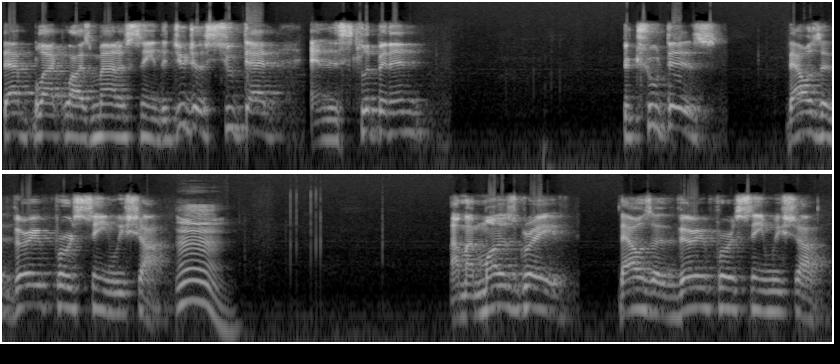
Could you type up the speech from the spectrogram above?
that Black Lives Matter scene, did you just shoot that and then slip it in? The truth is, that was the very first scene we shot. Mm. At my mother's grave, that was the very first scene we shot.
